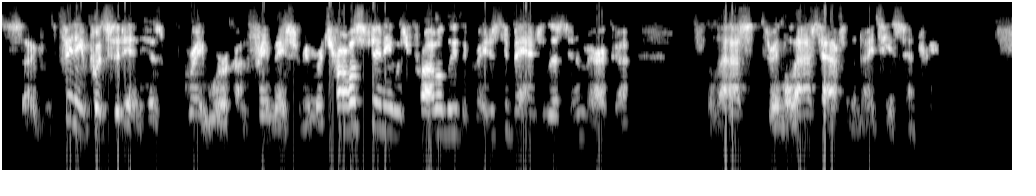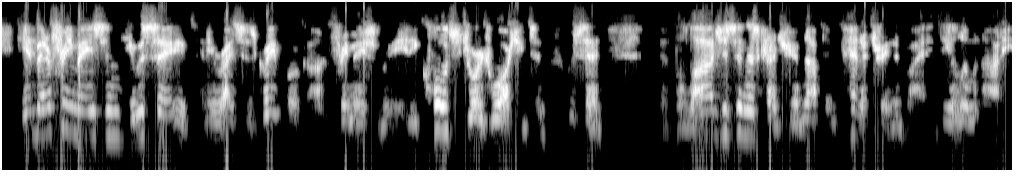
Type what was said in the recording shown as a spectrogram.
So Finney puts it in his great work on Freemasonry, where Charles Finney was probably the greatest evangelist in America the last during the last half of the 19th century. He had been a Freemason, he was saved, and he writes his great book on Freemasonry. And he quotes George Washington, who said, The lodges in this country have not been penetrated by the Illuminati.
